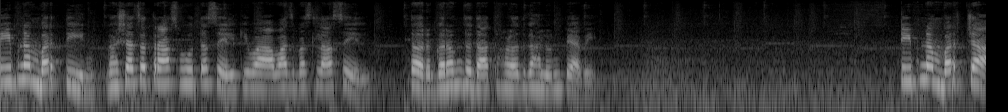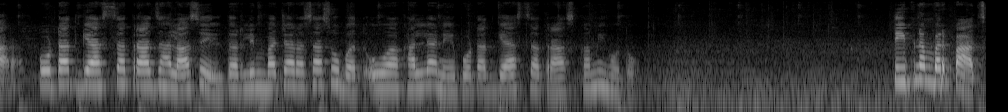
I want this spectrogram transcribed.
टीप नंबर तीन घशाचा त्रास होत असेल किंवा आवाज बसला असेल तर गरम दुधात हळद घालून प्यावे. टीप नंबर चार पोटात गॅसचा त्रास झाला असेल तर लिंबाच्या रसासोबत ओवा खाल्ल्याने पोटात गॅसचा त्रास कमी होतो. टीप नंबर पाच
